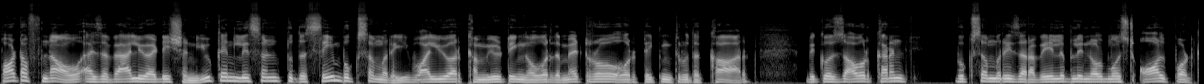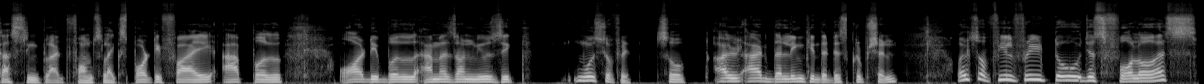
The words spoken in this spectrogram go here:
part of now as a value addition you can listen to the same book summary while you are commuting over the metro or taking through the car because our current book summaries are available in almost all podcasting platforms like Spotify, Apple, Audible, Amazon Music, most of it. So I'll add the link in the description. Also, feel free to just follow us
